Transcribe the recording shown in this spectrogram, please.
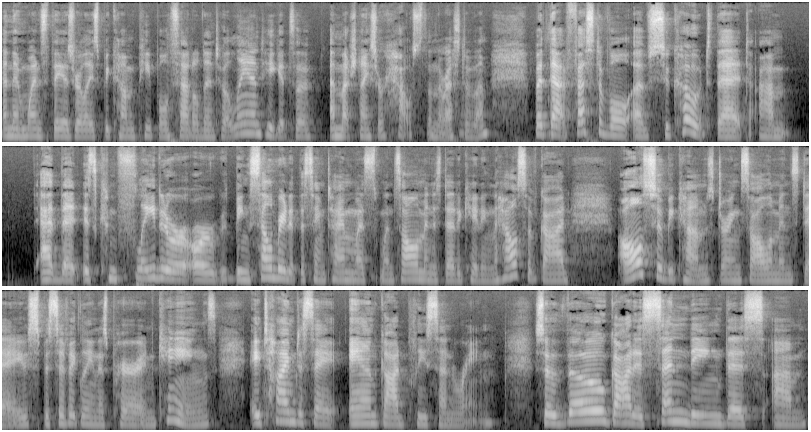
And then once the Israelites become people settled into a land he gets a, a much nicer house than the rest of them. But that festival of Sukkot that um, that is conflated or, or being celebrated at the same time as when Solomon is dedicating the house of God also becomes during Solomon's day, specifically in his prayer in Kings, a time to say, and God, please send rain. So though God is sending this um,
